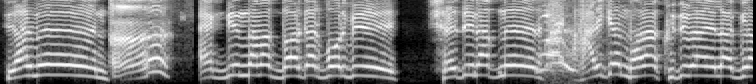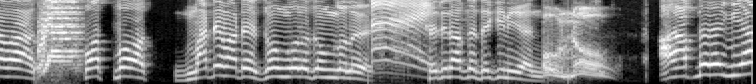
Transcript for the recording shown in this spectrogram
চেয়ারম্যান একদিন আমার দরকার পড়বে সেদিন আপনার হারিকেন ধরা খুঁজি গায়ে লাগবে আমার পথ পথ মাঠে মাঠে জঙ্গলে জঙ্গলে। সেদিন আপনি দেখি নিয়েন। আর আপনার এই মিয়া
